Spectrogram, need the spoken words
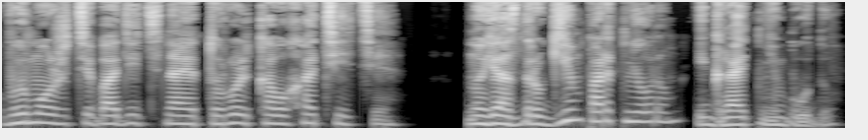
вы можете водить на эту роль кого хотите, но я с другим партнером играть не буду.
